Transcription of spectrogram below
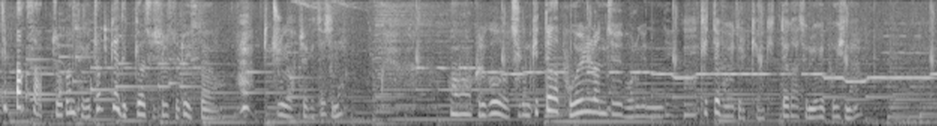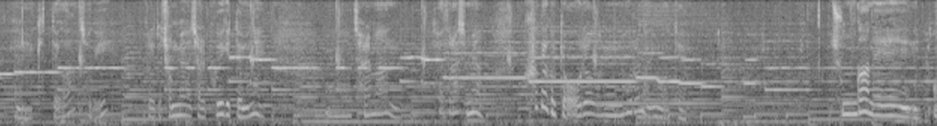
팁박스 앞쪽은 되게 좁게 느껴지실 수도 있어요. 헉, 빗줄기가 갑자기 세지네. 어, 그리고 지금 깃대가 보일런지 모르겠는데 어, 깃대 보여드릴게요. 깃대가 지금 여기 보이시나요? 네, 깃대가 저기 그래도 정면에 잘 보이기 때문에 어, 잘만 샷을 하시면 크게 그렇게 어려운 홀은 아닌 것 같아요. 중간에 어,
